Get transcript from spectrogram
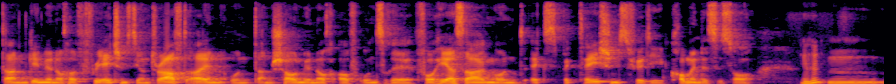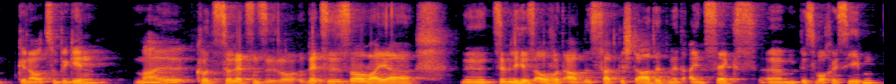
Dann gehen wir noch auf Free Agency und Draft ein und dann schauen wir noch auf unsere Vorhersagen und Expectations für die kommende Saison. Mhm. Mm, Genau, zu Beginn mal kurz zur letzten Saison. Letzte Saison war ja ein ziemliches Auf und Ab. Es hat gestartet mit 1-6 ähm, bis Woche 7.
